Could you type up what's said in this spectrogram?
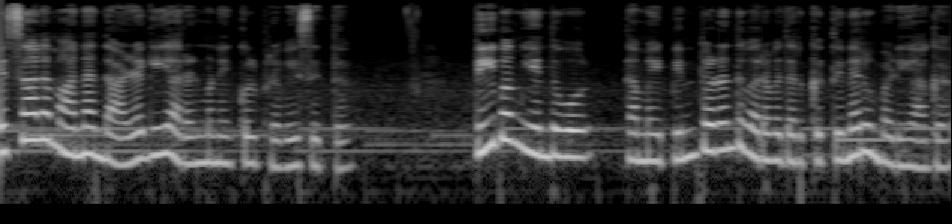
விசாலமான அந்த அழகிய அரண்மனைக்குள் பிரவேசித்து தீபம் ஏந்துவோர் தம்மை பின்தொடர்ந்து வருவதற்கு திணறும்படியாக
